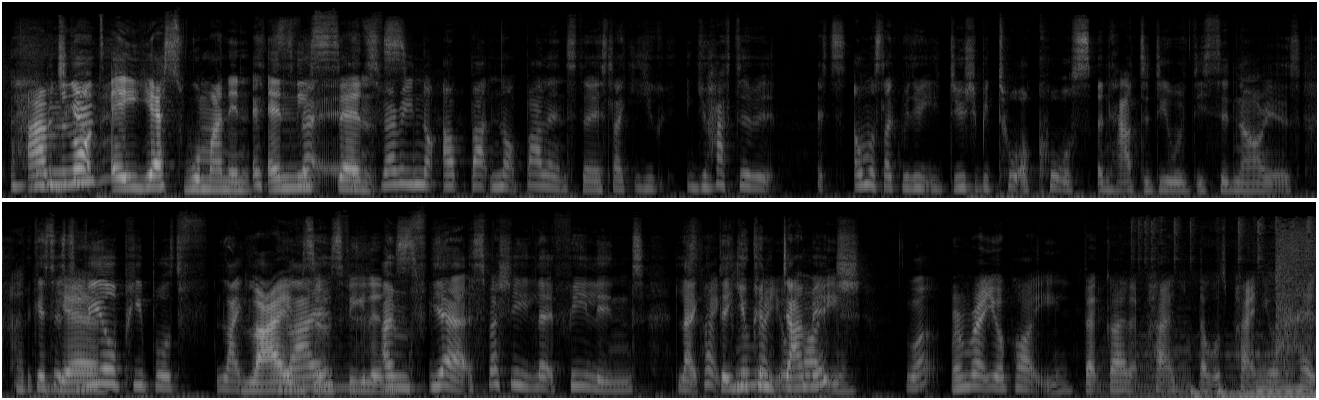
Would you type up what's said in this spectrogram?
I'm you not a yes woman in any ve- sense. It's very not up, ba- not balanced though. It's like you you have to. It's almost like we do, you should be taught a course on how to deal with these scenarios because it's yeah. real people's like lives, lives, and feelings. and yeah, especially like feelings like, like, that you can at your party? damage. What? Remember at your party that guy that patted, that was patting you on the head.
